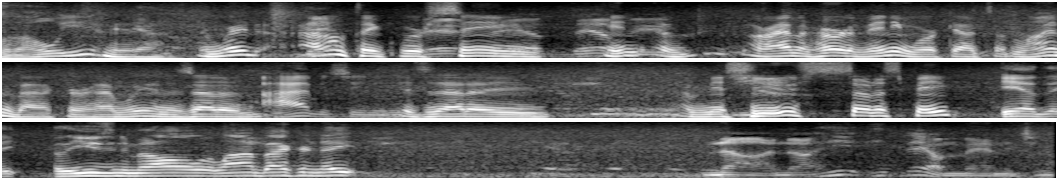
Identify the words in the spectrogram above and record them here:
for the whole year? Yeah, and we're, I don't think we're They're- seeing, they'll- they'll in, be- uh, or haven't heard of any workouts at linebacker, have we? And is that a? I haven't seen it. Is that a, a misuse, so to speak? Yeah, they, are they using him at all at linebacker, Nate? No, no, he, he they'll manage him.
